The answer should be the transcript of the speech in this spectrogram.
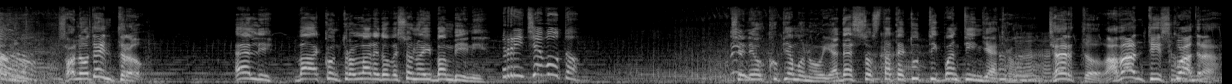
Sono? Sono dentro! Ellie, va a controllare dove sono i bambini. Ricevuto! Ce ne occupiamo noi. Adesso state tutti quanti indietro. Certo, avanti squadra!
